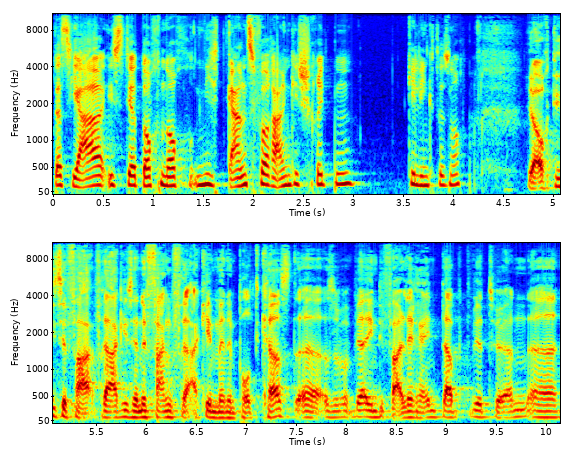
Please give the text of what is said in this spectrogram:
das Jahr ist ja doch noch nicht ganz vorangeschritten. Gelingt das noch? Ja, auch diese Frage ist eine Fangfrage in meinem Podcast. Äh, also wer in die Falle reintappt, wird hören. Äh,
